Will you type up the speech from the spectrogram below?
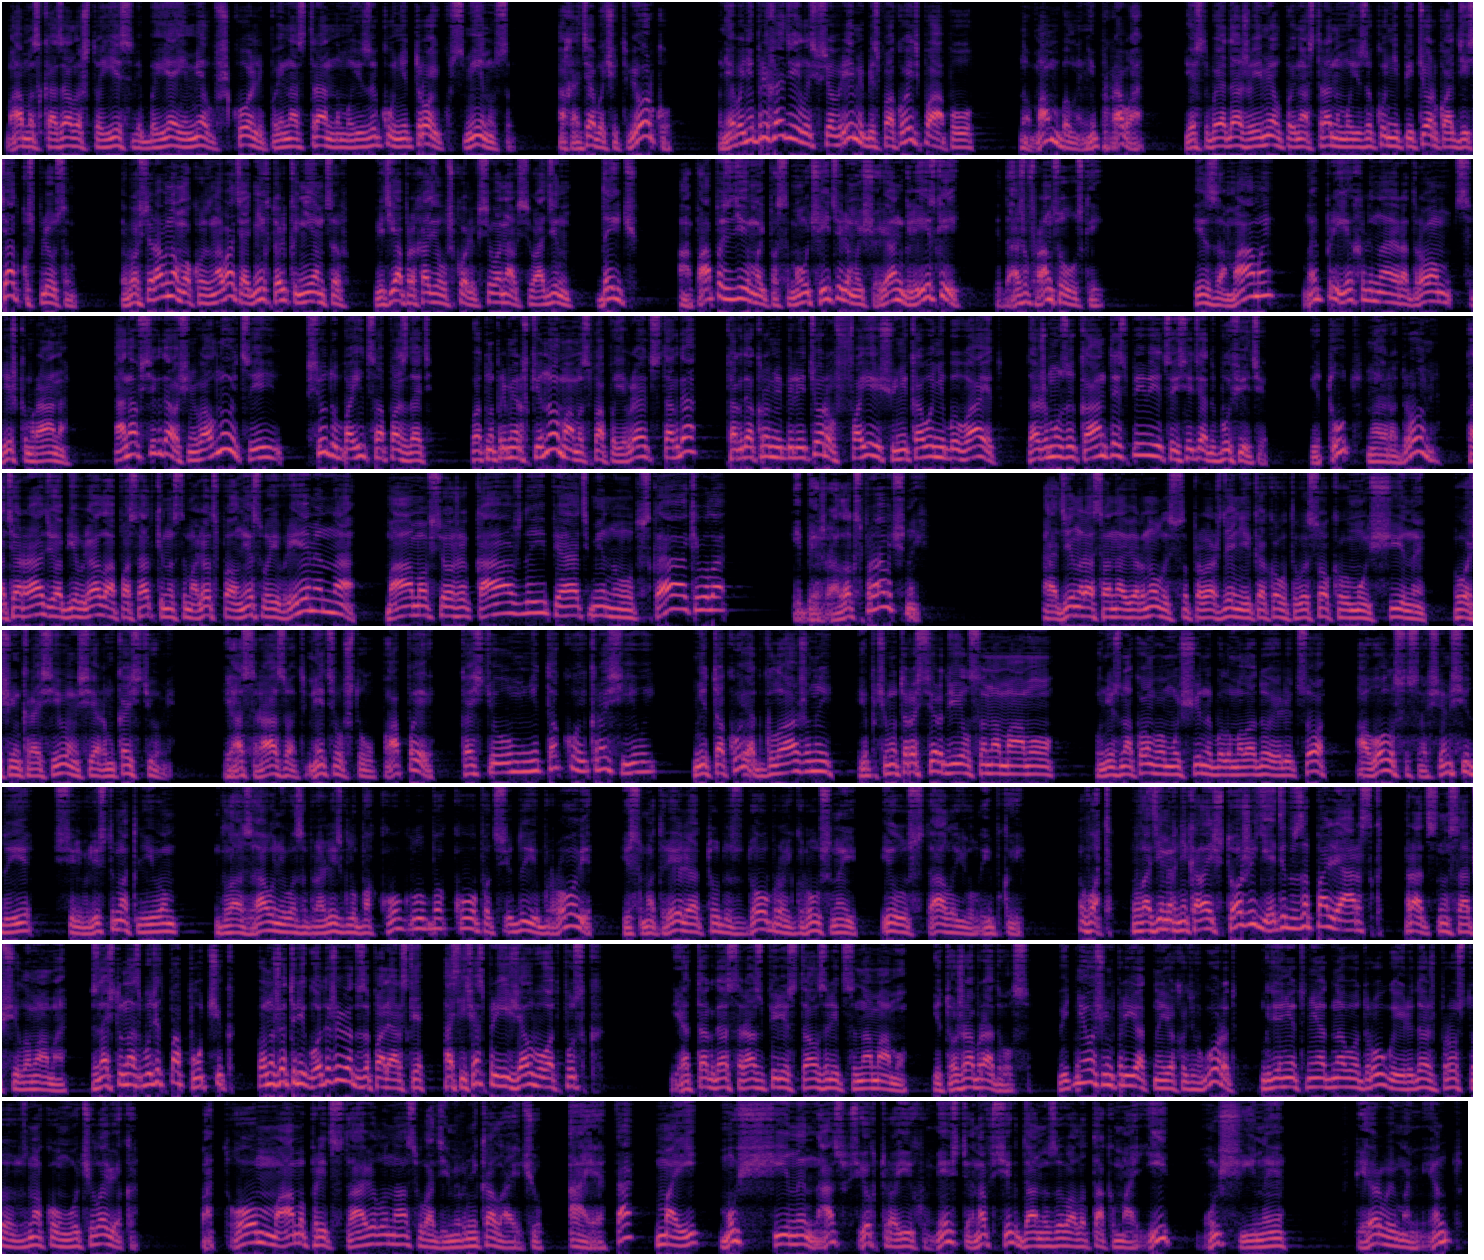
Мама сказала, что если бы я имел в школе по иностранному языку не тройку с минусом, а хотя бы четверку, мне бы не приходилось все время беспокоить папу. Но мама была не права. Если бы я даже имел по иностранному языку не пятерку, а десятку с плюсом, я бы все равно мог узнавать одних только немцев. Ведь я проходил в школе всего-навсего один дейч, а папа с Димой по самоучителям еще и английский, и даже французский. Из-за мамы мы приехали на аэродром слишком рано. Она всегда очень волнуется и всюду боится опоздать. Вот, например, в кино мама с папой являются тогда, когда кроме билетеров в фойе еще никого не бывает. Даже музыканты с певицей сидят в буфете. И тут, на аэродроме, хотя радио объявляло о посадке на самолет вполне своевременно, мама все же каждые пять минут вскакивала и бежала к справочной. Один раз она вернулась в сопровождении какого-то высокого мужчины в очень красивом сером костюме. Я сразу отметил, что у папы костюм не такой красивый, не такой отглаженный, и почему-то рассердился на маму. У незнакомого мужчины было молодое лицо, а волосы совсем седые, с серебристым отливом. Глаза у него забрались глубоко-глубоко под седые брови и смотрели оттуда с доброй, грустной и усталой улыбкой. «Вот, Владимир Николаевич тоже едет в Заполярск», — радостно сообщила мама. «Значит, у нас будет попутчик. Он уже три года живет в Заполярске, а сейчас приезжал в отпуск». Я тогда сразу перестал злиться на маму и тоже обрадовался. Ведь не очень приятно ехать в город, где нет ни одного друга или даже просто знакомого человека. Потом мама представила нас Владимиру Николаевичу. А это мои мужчины, нас всех троих вместе. Она всегда называла так «мои мужчины». В первый момент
